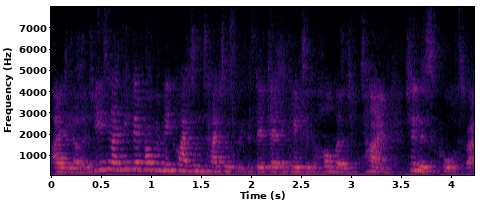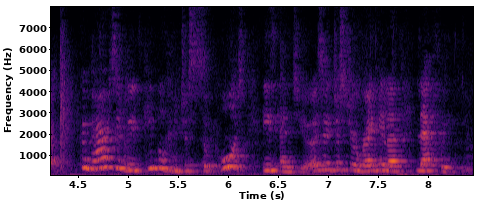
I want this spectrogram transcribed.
ideologies. And I think they're probably quite entitled because they've dedicated a whole bunch of time to this cause, right? Comparatively, people who just support these NGOs are just your regular left-wing people.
